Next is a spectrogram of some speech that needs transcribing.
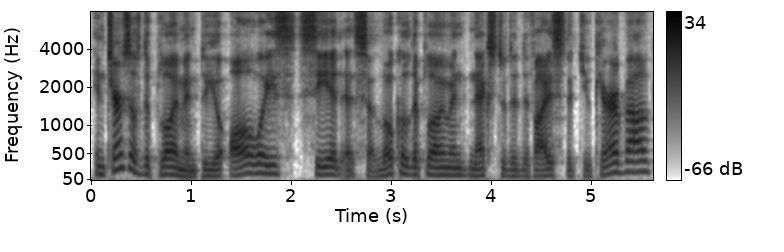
In terms of deployment, do you always see it as a local deployment next to the device that you care about?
